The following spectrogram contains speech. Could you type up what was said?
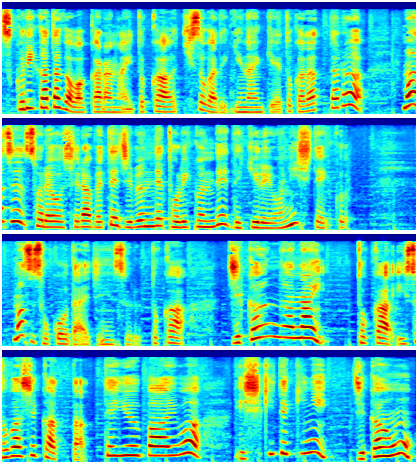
作り方がわからないとか基礎ができない系とかだったらまずそれを調べて自分で取り組んでできるようにしていく。まずそこを大事にするとか時間がないとか忙しかったっていう場合は意識的に時間を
